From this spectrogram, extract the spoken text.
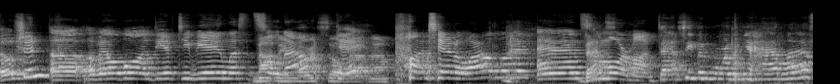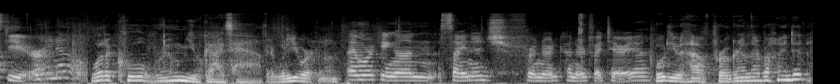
Ocean. Uh, available on DFTBA unless it's Not sold anymore, out. it's sold out now. Montana Wildlife. And some more Montana. That's even more than you had last year. I know. What a cool room you guys have. What are you working on? I'm working on signage for Nerdcon Nerdfighteria. Oh, do you have program there behind it?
